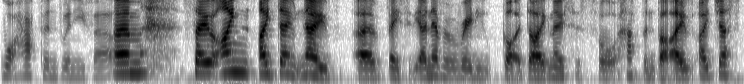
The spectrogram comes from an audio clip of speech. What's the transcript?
what happened when you fell? Um, so I, I don't know. Uh, basically, I never really got a diagnosis for what happened, but I, I just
